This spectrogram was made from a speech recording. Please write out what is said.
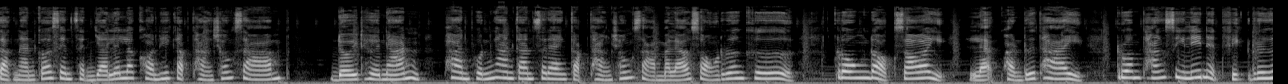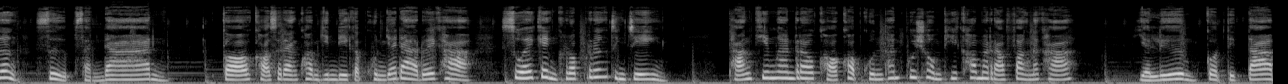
จากนั้นก็เซ็นสัญญาเล่นละครให้กับทางช่อง3โดยเธอนั้นผ่านผลงานการแสดงกับทางช่อง3มาแล้ว2เรื่องคือกรงดอกสร้อย และขวัญฤทัยรวมทั้งซีรีส์เน็ตฟิกเรื่องสืบสันดาน ก็ขอแสดงความยินดีกับคุณยดาด้วยค่ะ สวยเก่งครบเรื่องจริง ๆ ทั้งทีมงานเราขอขอบคุณท่านผู้ชมที่เข้ามารับฟังนะคะ อย่าลืมกดติดตาม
